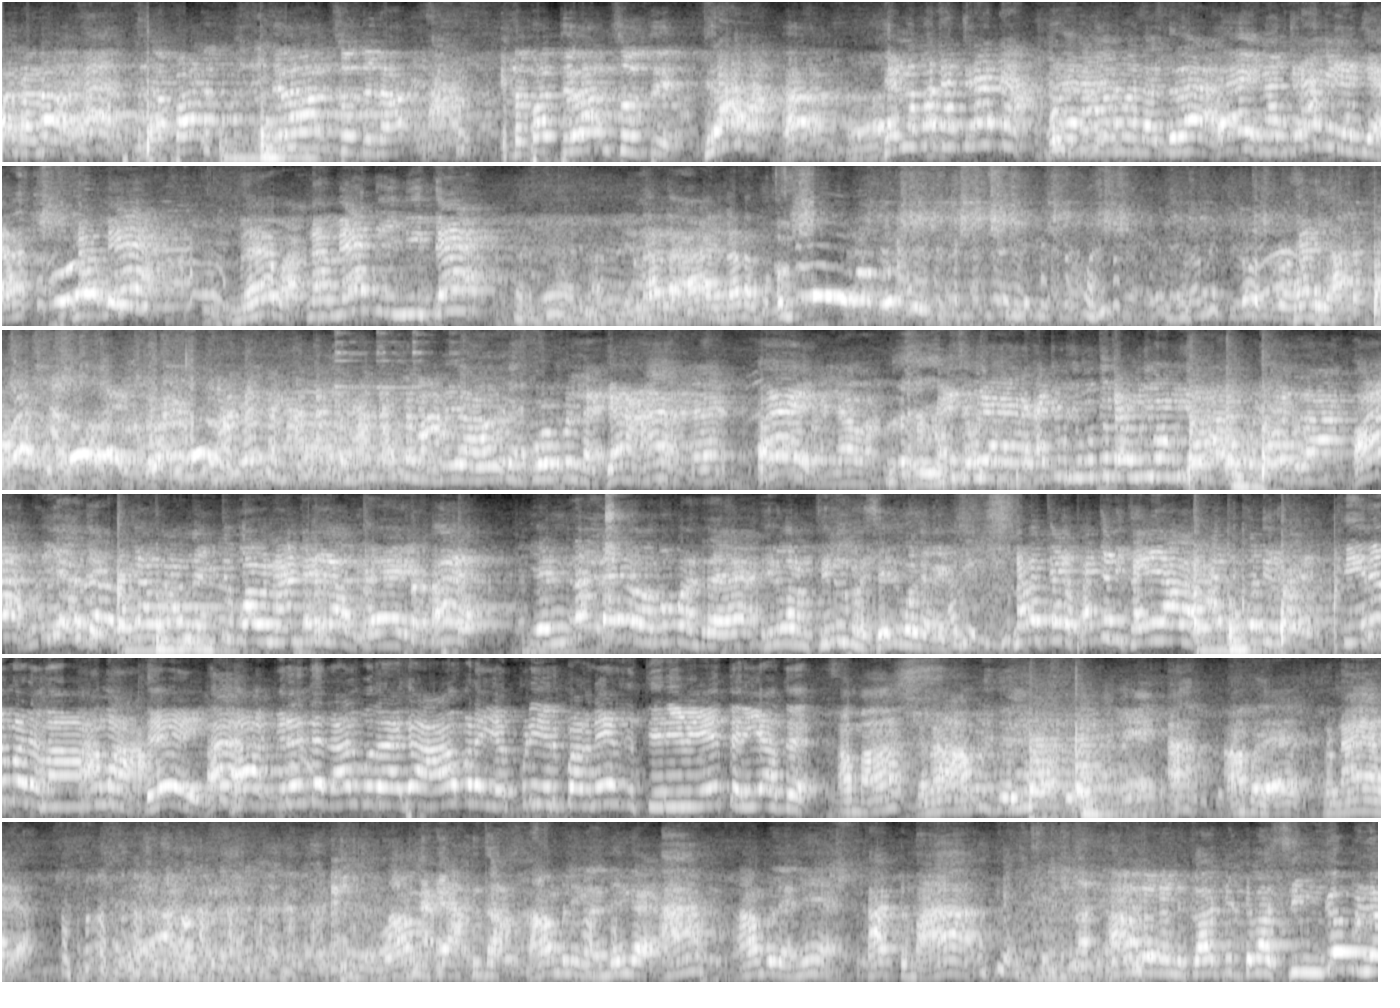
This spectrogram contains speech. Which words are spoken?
திருமணம் செய்து கொள்ள வேண்டும். நமக்கான பஞ்சனை தயாராக காத்துக் கொண்டிருக்கிறேன். திருமணமா? ஆமா. டேய். நான் பிறந்த நாள் முதலாக ஆம்பளை எப்படி இருப்பாங்கன்னு எனக்கு தெரியவே தெரியாது. ஆமா. இதெல்லாம் ஆம்பளை தெரியும்? ஆம்பளை. இப்ப நான் யாரு? நான் யாருதான் ஆம்பளைங்களா நீங்க? ஆ? ஆம்பளை நீ? காட்டுமா? ஆம்பளன்னு காட்டுட்டுமா? சிங்கம் இல்ல.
